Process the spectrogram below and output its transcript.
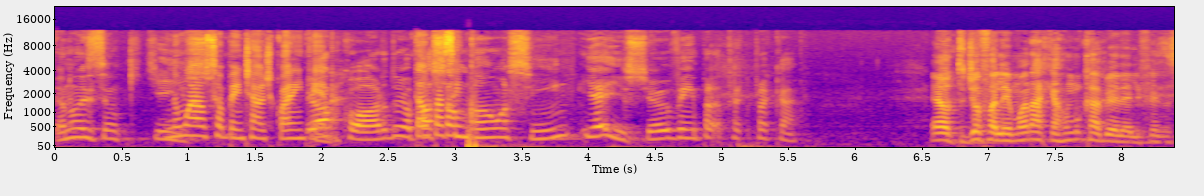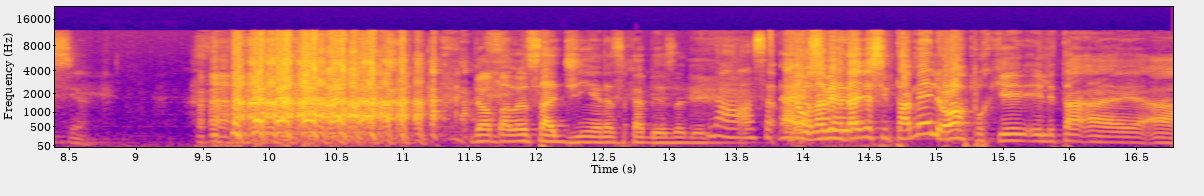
Eu não sei o que, que é não isso. é o seu penteado de Eu quarentena. acordo, eu Então passo tá a assim. mão assim, e é isso. Eu venho pra, pra, pra cá. É, outro dia eu falei, Monark, arruma o cabelo. Ele fez assim, ó. Deu uma balançadinha nessa cabeça dele. Nossa, não, mas- na verdade, assim, tá melhor, porque ele tá. A, a,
